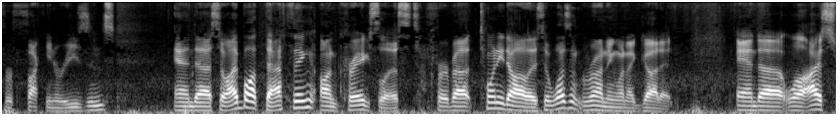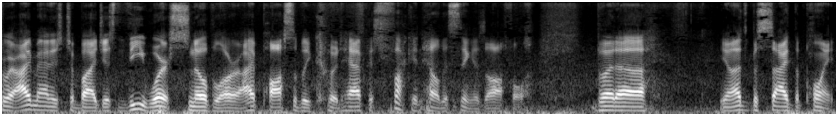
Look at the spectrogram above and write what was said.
for fucking reasons. And uh, so I bought that thing on Craigslist for about $20. It wasn't running when I got it. And, uh, well, I swear, I managed to buy just the worst snowblower I possibly could have because fucking hell, this thing is awful. But, uh, you know, that's beside the point.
